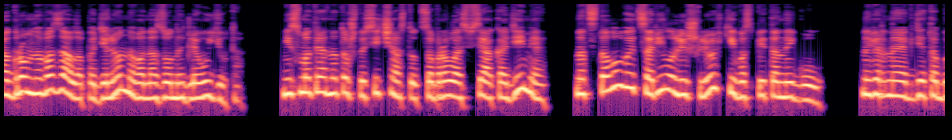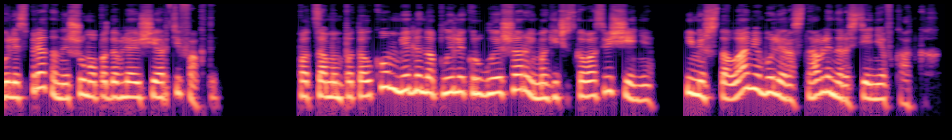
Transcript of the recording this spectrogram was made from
огромного зала, поделенного на зоны для уюта. Несмотря на то, что сейчас тут собралась вся академия, над столовой царил лишь легкий воспитанный гул. Наверное, где-то были спрятаны шумоподавляющие артефакты. Под самым потолком медленно плыли круглые шары магического освещения, и меж столами были расставлены растения в катках.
